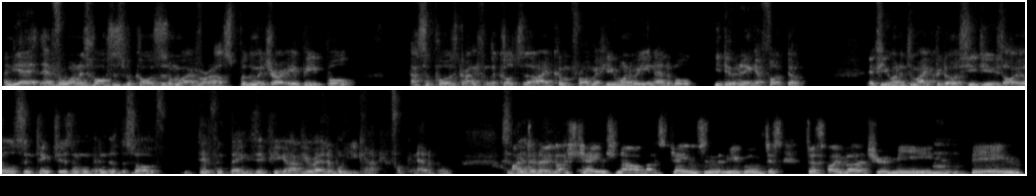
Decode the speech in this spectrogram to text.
and yeah, everyone is horses for courses and whatever else, but the majority of people I suppose, granted from the culture that I come from, if you want to eat an edible, you're doing it to get fucked up. If you wanted to microdose, you'd use oils and tinctures and, and other sort of different things. If you can have your edible, you can have your fucking edible. So I don't know. That's changed now. That's changed in the legal just just by virtue of me mm. being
